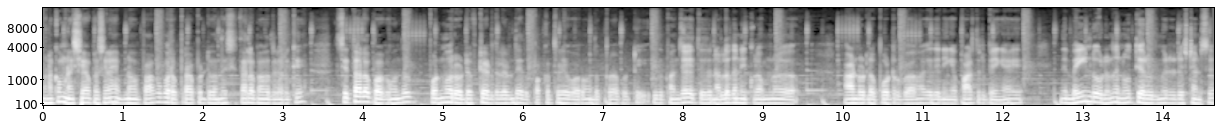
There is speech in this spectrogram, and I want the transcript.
வணக்கம் நஷியா சிவா பேசுகிறேன் இப்போ நம்ம பார்க்க போகிற ப்ராப்பர்ட்டி வந்து சித்தாலப்பாக்கத்தில் இருக்குது சித்தாலப்பாக்கம் வந்து பொன்மர் லெஃப்ட் இடத்துலேருந்து இது பக்கத்துலேயே வரும் இந்த ப்ராப்பர்ட்டி இது பஞ்சாயத்து இது நல்ல தண்ணி குளம்னு ஆன் ரோட்டில் போட்டிருப்பாங்க. இதை நீங்கள் பார்த்துருப்பீங்க. இந்த மெயின் ரோட்லேருந்து நூற்றி அறுபது metre distance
